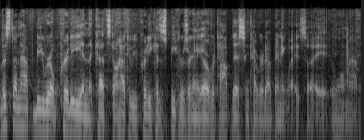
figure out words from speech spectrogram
this doesn't have to be real pretty and the cuts don't have to be pretty because the speakers are going to go over top this and cover it up anyway, so it, it won't matter.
